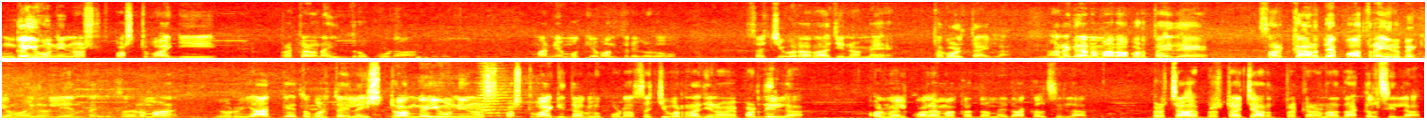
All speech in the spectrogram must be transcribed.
ಅಂಗೈ ಹುಣ್ಣಿನ ಸ್ಪಷ್ಟವಾಗಿ ಪ್ರಕರಣ ಇದ್ದರೂ ಕೂಡ ಮಾನ್ಯ ಮುಖ್ಯಮಂತ್ರಿಗಳು ಸಚಿವರ ರಾಜೀನಾಮೆ ತಗೊಳ್ತಾ ಇಲ್ಲ. ನನಗೆ ಅನುಮಾನ ಬರ್ತಾ ಇದೆ ಸರ್ಕಾರದೇ ಪಾತ್ರ ಇರಬೇಕೇನೋ ಇದರಲ್ಲಿ ಅಂತ ಇದೆ. ಅನುಮಾನ ಇವರು ಯಾಕೆ ತಗೊಳ್ತಾ ಇಲ್ಲ? ಇಷ್ಟು ಅಂಗೈ ಹುಣ್ಣಿನ ಸ್ಪಷ್ಟವಾಗಿದ್ದಾಗಲೂ ಕೂಡ ಸಚಿವರ ರಾಜೀನಾಮೆ ಪಡೆದಿಲ್ಲ. ಅವ್ರ ಮೇಲೆ ಕೊಲೆ ಮೊಕದ್ದಮೆ ದಾಖಲಿಸಿಲ್ಲ. ಭ್ರಷ್ಟಾ ಭ್ರಷ್ಟಾಚಾರದ ಪ್ರಕರಣ ದಾಖಲಿಸಿಲ್ಲ.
